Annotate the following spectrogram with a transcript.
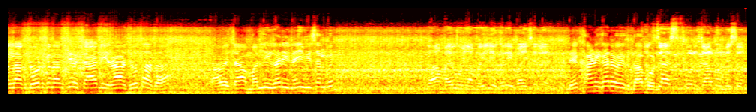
કલાક દોઢ કલાક થયો ચાની રાહ જોતા હતા. હવે ચા મળી કરી નહીં વિશાલભાઈ? ગામ આવ્યું અહીંયા મહિલે કરી ભાઈ છે દેખાણી કર્યો એક દાબો ફૂલ ચાનું મિશન.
